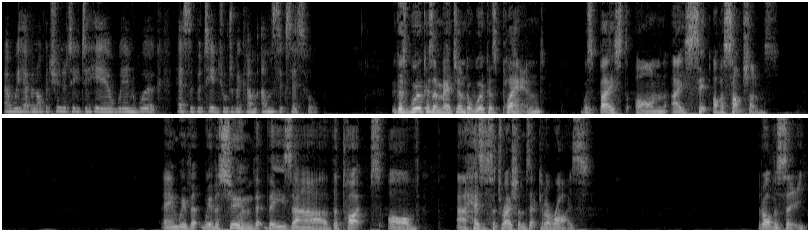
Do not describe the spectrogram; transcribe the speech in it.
and we have an opportunity to hear when work has the potential to become unsuccessful because work as imagined or work as planned was based on a set of assumptions. And we've we've assumed that these are the types of uh, hazard situations that could arise. But obviously,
